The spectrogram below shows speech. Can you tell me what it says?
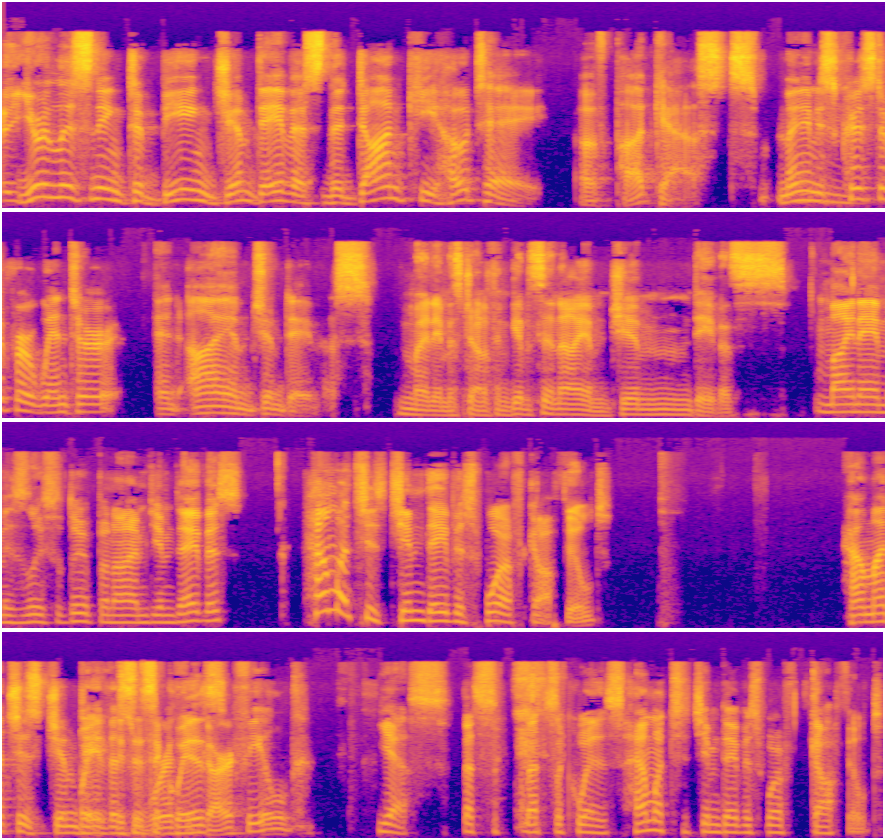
You're listening to Being Jim Davis, the Don Quixote of podcasts. My name is Hmm. Christopher Winter, and I am Jim Davis. My name is Jonathan Gibson. I am Jim Davis. My name is Lisa Doop, and I'm Jim Davis. How much is Jim Davis worth, Garfield? How much is Jim Wait, Davis is worth quiz? Garfield? Yes, that's the, that's the quiz. How much is Jim Davis worth, Garfield?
